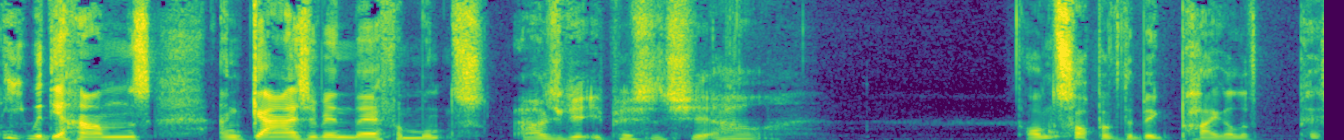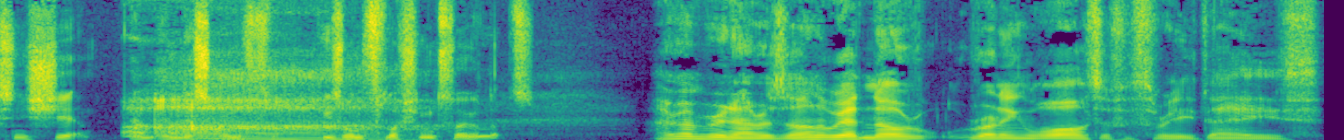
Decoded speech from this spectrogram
Eat with your hands, and guys are in there for months How'd you get your piss and shit out? On top of the big pile of piss and shit in, in this unf- these unflushing toilets. I remember in Arizona we had no running water for three days,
